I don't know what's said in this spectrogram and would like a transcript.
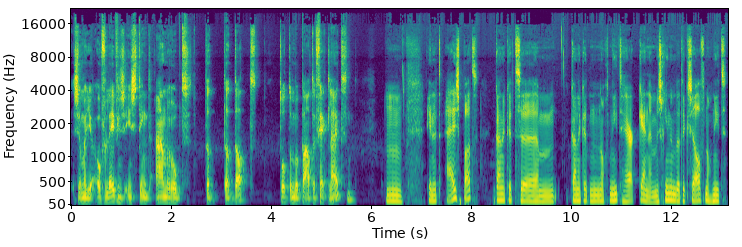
zeg maar, je overlevingsinstinct aanroept, dat, dat dat tot een bepaald effect leidt? Mm, in het ijsbad kan ik het, um, kan ik het nog niet herkennen. Misschien omdat ik zelf nog niet,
